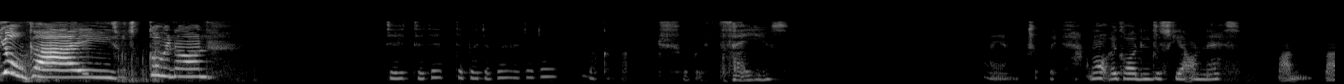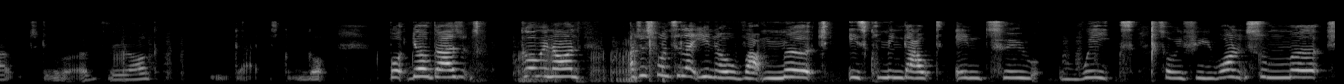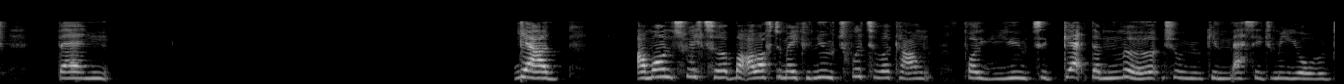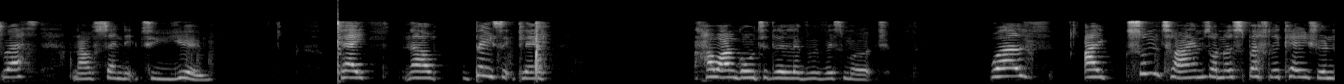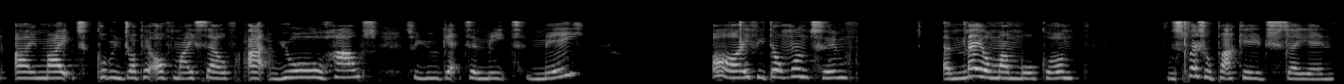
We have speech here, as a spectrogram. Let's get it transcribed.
Yo guys, what's going on? Look at that chubby face. I am chubby. I'm not recording just yet on this, I'm about to do a vlog. You guys coming up. But yo guys, what's going on? I just want to let you know that merch is coming out in two weeks. So if you want some merch, then yeah, I'm on Twitter, but I'll have to make a new Twitter account for you to get the merch, or you can message me your address and I'll send it to you. Okay, now basically, how I'm going to deliver this merch. Well, I sometimes on a special occasion I might come and drop it off myself at your house so you get to meet me. Or if you don't want to, a mailman will come with a special package saying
